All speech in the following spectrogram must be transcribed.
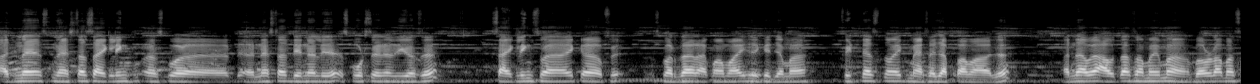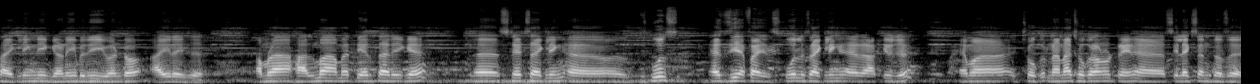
આજને નેશનલ સાયકલિંગ નેશનલ ડેના સ્પોર્ટ્સ ડેના દિવસે સાયકલિંગ એક સ્પર્ધા રાખવામાં આવી છે કે જેમાં ફિટનેસનો એક મેસેજ આપવામાં આવે છે અને હવે આવતા સમયમાં બરોડામાં સાયકલિંગની ઘણી બધી ઇવેન્ટો આવી રહી છે હમણાં હાલમાં અમે તેર તારીખે state cycling school SGFI school cycling રાખ્યું છે એમાં છોક નાના છોકરાઓનું ટ્રેન સિલેક્શન થશે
